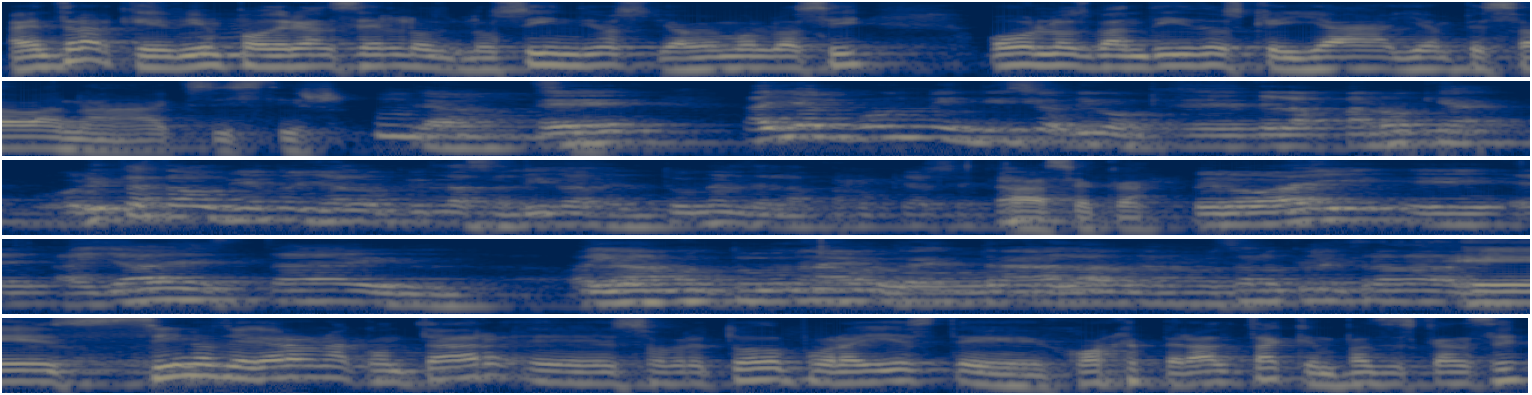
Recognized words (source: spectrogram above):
a entrar, que bien podrían ser los, los indios, llamémoslo así, o los bandidos que ya, ya empezaban a existir. Claro. Eh, ¿Hay algún indicio, digo, eh, de la parroquia? Ahorita estamos viendo ya lo que es la salida del túnel de la parroquia hacia acá. Hacia acá. Pero hay, eh, eh, allá está el... ¿Hay algún túnel o- entrada. la- o sea, lo que es la entrada... Eh, sí nos llegaron a contar, eh, sobre todo por ahí este Jorge Peralta, que en paz descanse,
